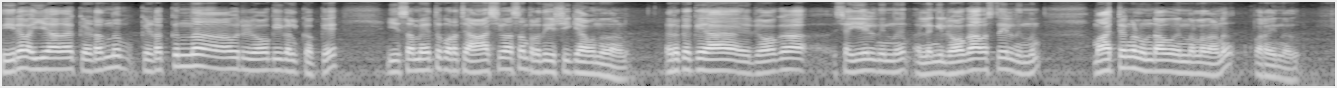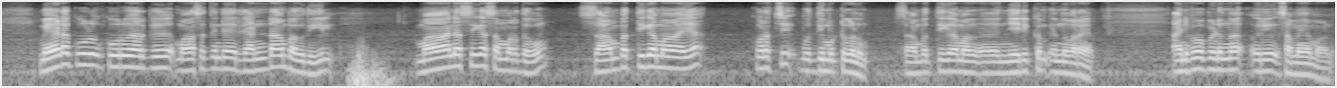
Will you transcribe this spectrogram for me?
തീരെ വയ്യാതെ കിടന്ന് കിടക്കുന്ന ആ ഒരു രോഗികൾക്കൊക്കെ ഈ സമയത്ത് കുറച്ച് ആശ്വാസം പ്രതീക്ഷിക്കാവുന്നതാണ്. അവർക്കൊക്കെ ആ രോഗശയ്യയിൽ നിന്ന് അല്ലെങ്കിൽ രോഗാവസ്ഥയിൽ നിന്നും മാറ്റങ്ങൾ ഉണ്ടാവും എന്നുള്ളതാണ് പറയുന്നത്. മേടക്കൂ കൂറുകാർക്ക് മാസത്തിന്റെ രണ്ടാം പകുതിയിൽ മാനസിക സമ്മർദ്ദവും സാമ്പത്തികമായ കുറച്ച് ബുദ്ധിമുട്ടുകളും സാമ്പത്തിക ഞെരുക്കം എന്ന് പറയാം അനുഭവപ്പെടുന്ന ഒരു സമയമാണ്.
